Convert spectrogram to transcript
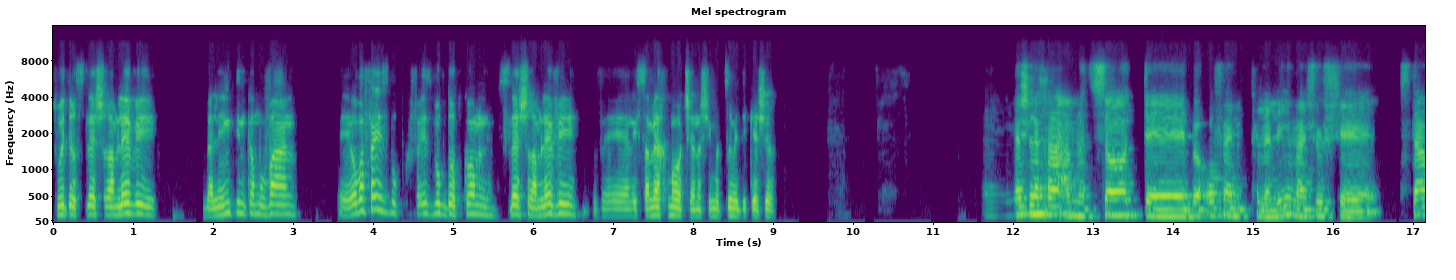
טוויטר סלאש רם לוי, בלינקדאין כמובן, או בפייסבוק, facebook.com/רם לוי, ואני שמח מאוד שאנשים יוצרים איתי קשר. יש לך המלצות באופן כללי, משהו שסתם?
